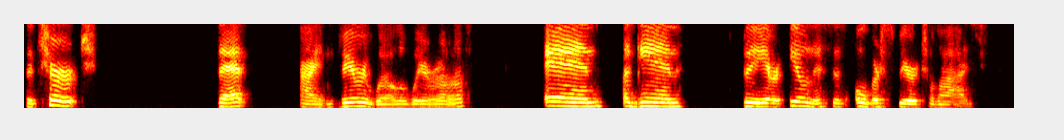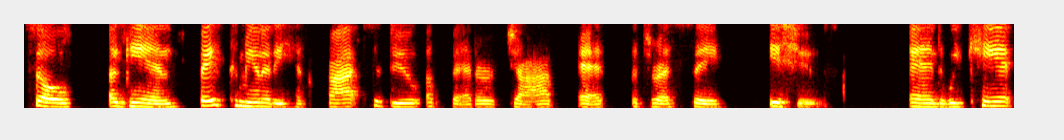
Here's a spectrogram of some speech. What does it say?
the church. That I am very well aware of. And again, their illness is over spiritualized. So, again, faith community has got to do a better job at addressing issues. And we can't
